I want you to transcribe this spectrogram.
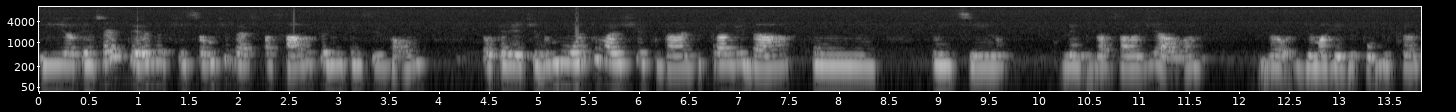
E eu tenho certeza que se eu não tivesse passado pelo intensivão, eu teria tido muito mais dificuldade para lidar com o ensino dentro da sala de aula de uma rede pública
